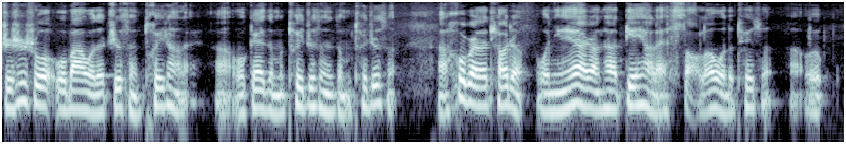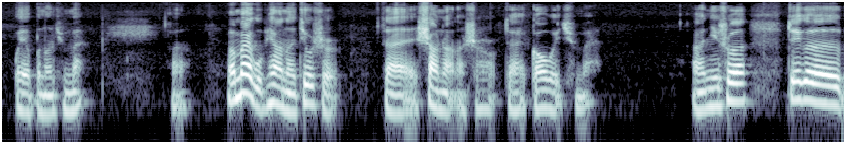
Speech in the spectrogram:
只是说我把我的止损推上来啊，我该怎么推止损怎么推止损啊。后边的调整，我宁愿让它跌下来扫了我的推损啊，我我也不能去卖啊。那卖股票呢，就是。在上涨的时候，在高位去买，啊，你说这个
